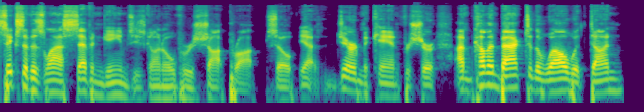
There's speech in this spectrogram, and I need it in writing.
six of his last seven games, he's gone over his shot prop. So, yeah, Jared McCann for sure. I'm coming back to the well with Dunn.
